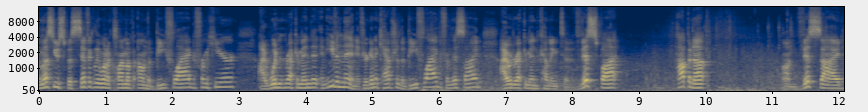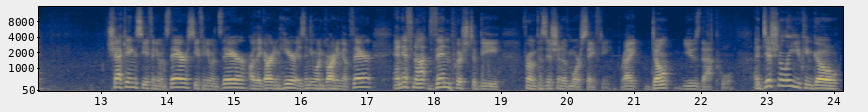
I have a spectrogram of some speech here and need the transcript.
Unless you specifically want to climb up on the B flag from here, I wouldn't recommend it. And even then, if you're going to capture the B flag from this side, I would recommend coming to this spot, hopping up on this side, checking, see if anyone's there, see if anyone's there. Are they guarding here? Is anyone guarding up there? And if not, then push to B from a position of more safety, right? Don't use that pool. Additionally, you can go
